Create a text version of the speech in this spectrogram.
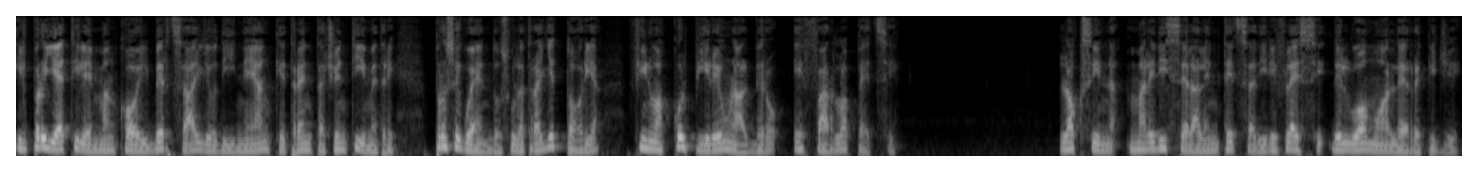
Il proiettile mancò il bersaglio di neanche 30 centimetri, proseguendo sulla traiettoria fino a colpire un albero e farlo a pezzi. Loxin maledisse la lentezza di riflessi dell'uomo all'RPG.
